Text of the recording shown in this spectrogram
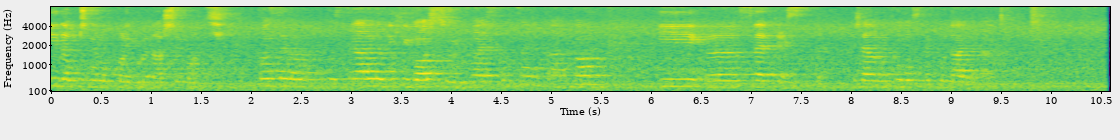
i da učinimo koliko je naše moći. Pozdravila bih i gošću iz Leskovca, tako, i e, sve prisutne. Želim mi puno uspeha dalje.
